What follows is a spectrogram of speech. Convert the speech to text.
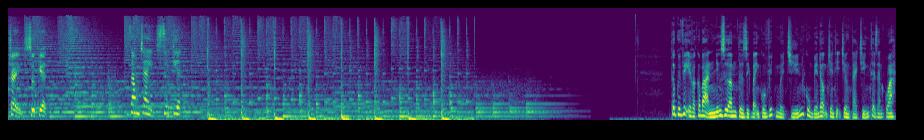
chảy sự kiện. Dòng chảy sự kiện. Thưa quý vị và các bạn, những dư âm từ dịch bệnh COVID-19 cùng biến động trên thị trường tài chính thời gian qua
